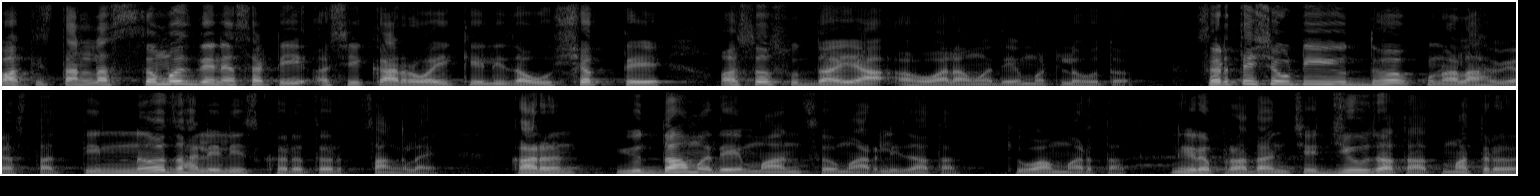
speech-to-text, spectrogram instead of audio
पाकिस्तानला समज देण्यासाठी अशी कारवाई केली जाऊ शकते असं सुद्धा या अहवालामध्ये म्हटलं होतं. सरतेशेवटी युद्ध कुणाला हवे असतात? ती न झालेलीच खरं तर चांगलं आहे. कारण युद्धामध्ये माणसं मारली जातात किंवा मरतात. निरपराधांचे जीव जातात. मात्र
